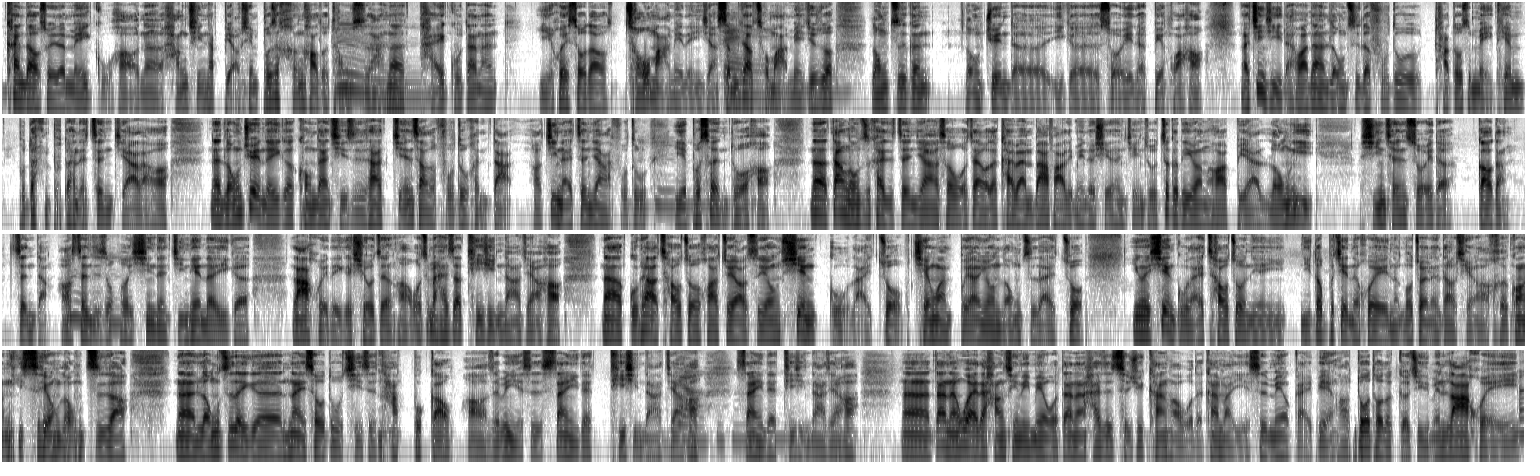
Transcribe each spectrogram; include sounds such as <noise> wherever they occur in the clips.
看到所谓的美股哈，那行情它表现不是很好的同时啊，那台股当然也会受到筹码面的影响。什么叫筹码面？就是说融资跟融券的一个所谓的变化哈，那近期以来的话，当然融资的幅度它都是每天不断不断的增加了哈。那融券的一个空单其实它减少的幅度很大，好进来增加的幅度也不是很多哈。那当融资开始增加的时候，我在我的开盘八法里面都写得很清楚，这个地方的话比较容易形成所谓的高档。震荡，好，甚至说会形成今天的一个拉回的一个修正，哈，我这边还是要提醒大家，哈，那股票的操作的话，最好是用现股来做，千万不要用融资来做，因为现股来操作，你你都不见得会能够赚得到钱啊，<laughs> 何况你是用融资啊，那融资的一个耐受度其实它不高，啊，这边也是善意的提醒大家，哈，善意的提醒大家，哈。那当然，未来的行情里面，我当然还是持续看好，我的看法也是没有改变哈。多头的格局里面拉回，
